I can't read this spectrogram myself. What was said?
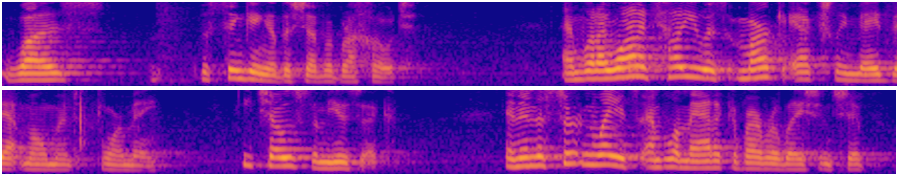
was the singing of the Sheva Brachot. And what I want to tell you is Mark actually made that moment for me. He chose the music. And in a certain way, it's emblematic of our relationship.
